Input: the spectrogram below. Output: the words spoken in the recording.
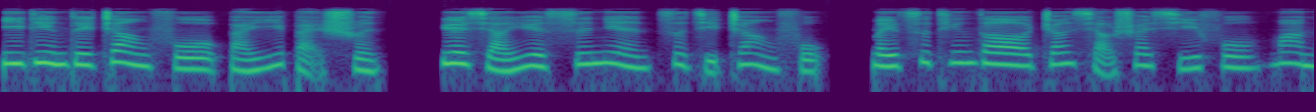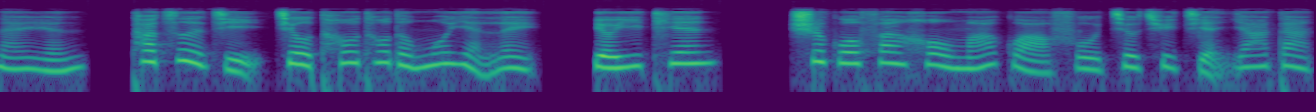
一定对丈夫百依百顺。越想越思念自己丈夫，每次听到张小帅媳妇骂男人，她自己就偷偷的抹眼泪。有一天，吃过饭后，马寡妇就去捡鸭蛋，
